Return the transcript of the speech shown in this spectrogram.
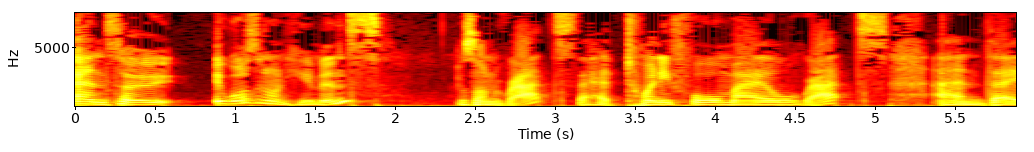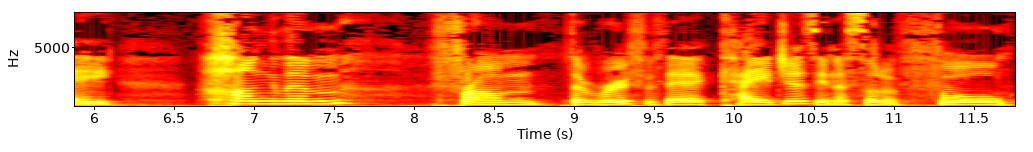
And so it wasn't on humans. It was on rats. They had 24 male rats and they hung them from the roof of their cages in a sort of full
